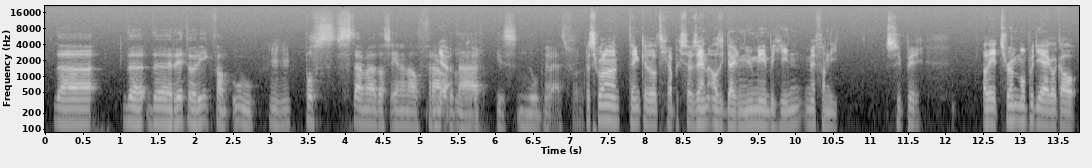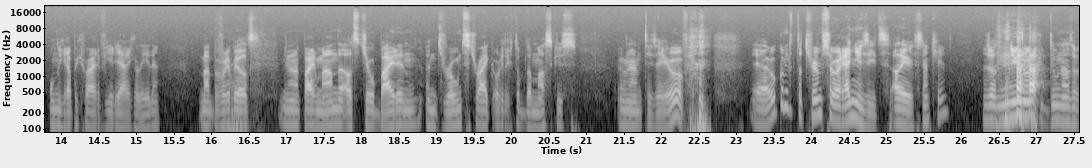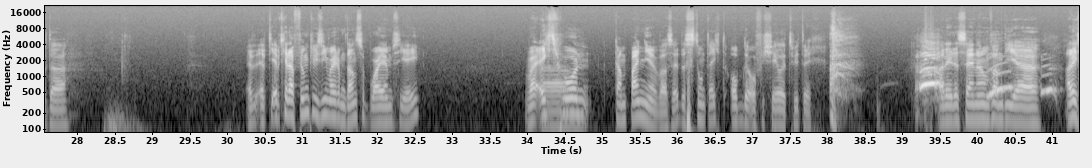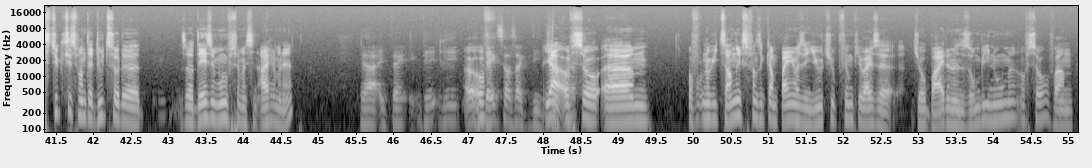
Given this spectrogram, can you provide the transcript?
de, de, de retoriek van, oeh, Mhm. poststemmen, dat is een en al fraude, Ja, daar is nul bewijs voor. Ik was gewoon aan het denken dat het grappig zou zijn als ik daar nu mee begin met van die super. Allee, Trump-moppen die eigenlijk al ongrappig waren vier jaar geleden. Maar bijvoorbeeld binnen een paar maanden als Joe Biden een drone strike ordert op Damascus. Om dan te zeggen, oh, ja, hoe komt het dat Trump zo oranje ziet? Allee, snap je? Zo nu nog doen alsof dat... Heb, heb, je, heb je dat filmpje gezien waar hem danst op YMCA? Waar echt Ehm. gewoon campagne was, hè? Dat stond echt op de officiële Twitter. Allee, dat zijn dan van die... eh allee, stukjes, want hij doet zo, de, zo deze moves met zijn armen, hè? Ja, ik denk, die, die, Uh, ik denk zelfs dat ik die... Ja, of heb. zo. ehm, of nog iets anders van zijn campagne was een YouTube-filmpje waar ze Joe Biden een zombie noemen of zo. Van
